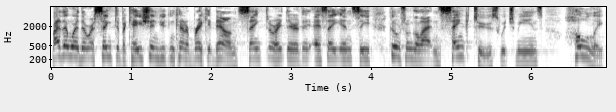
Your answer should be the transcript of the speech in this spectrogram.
By the way, there was sanctification. You can kind of break it down. Sanct, right there, the S A N C comes from the Latin sanctus, which means holy.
